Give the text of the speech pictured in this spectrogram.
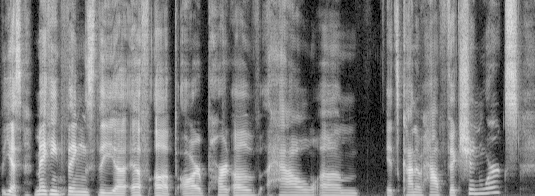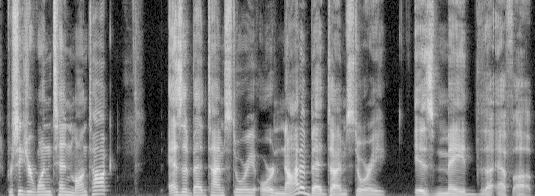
but yes, making things the uh, f up are part of how um, it's kind of how fiction works. Procedure 110 Montauk, as a bedtime story or not a bedtime story, is made the f up.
